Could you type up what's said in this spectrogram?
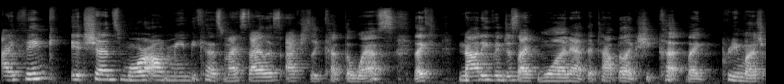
I think it sheds more on me because my stylist actually cut the wefts. Like, not even just like one at the top, but like she cut like pretty much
